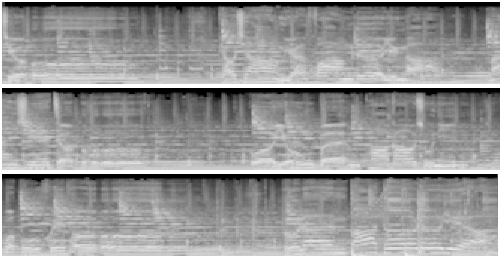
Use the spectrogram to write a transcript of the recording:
酒。飘向远方的云啊，慢些走。我用奔跑告诉你，我不回头。乌兰巴托的夜啊，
